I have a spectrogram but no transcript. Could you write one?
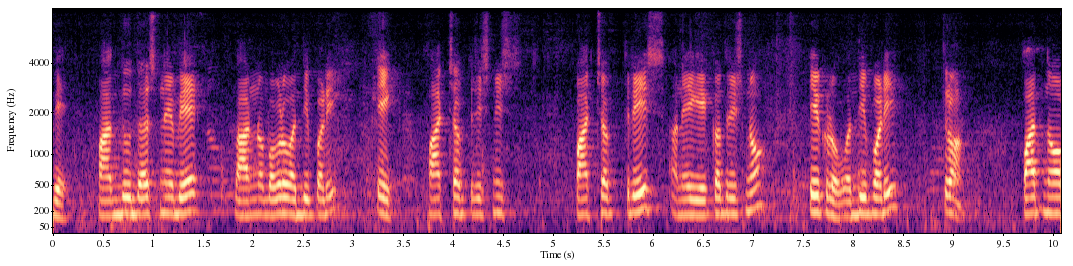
બે. પાંચ દુ દસ ને બે, બારનો બગડો વધી પડી એક. પાંચ છક ત્રીસની પાંચ છક ત્રીસ અને એક એકત્રીસનો એકડો વધી પડી ત્રણ. પાંચ નવ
